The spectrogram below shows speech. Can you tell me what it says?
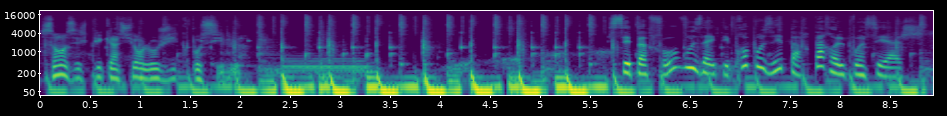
sans explication logique possible. C'est pas faux, vous a été proposé par parole.ch.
